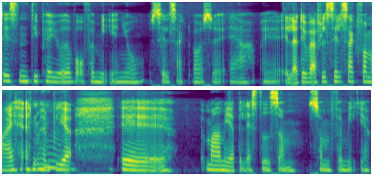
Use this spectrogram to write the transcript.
det er sådan de perioder, hvor familien jo selvsagt også er, øh, eller det er i hvert fald selvsagt for mig, at man mm. bliver øh, meget mere belastet som, som familie.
